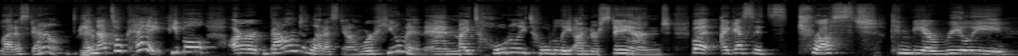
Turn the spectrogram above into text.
let us down. Yeah. And that's okay. People are bound to let us down. We're human and I totally totally understand. But I guess it's trust can be a really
